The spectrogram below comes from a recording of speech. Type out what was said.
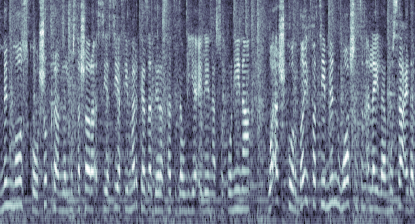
من موسكو. شكرا للمستشارة السياسية في مركز الدراسات الدولية إلينا سوبونينا. وأشكر ضيفتي من واشنطن الليلة مساعدة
